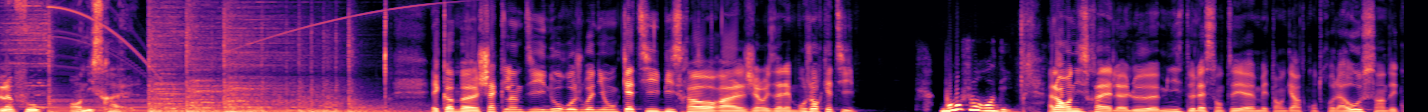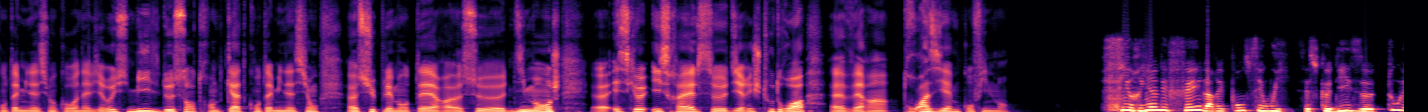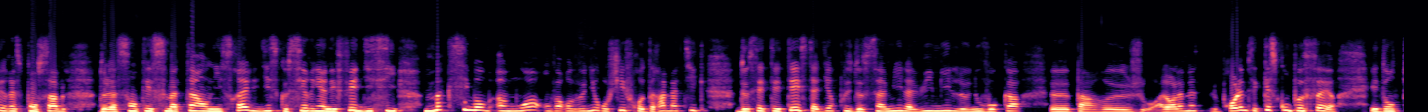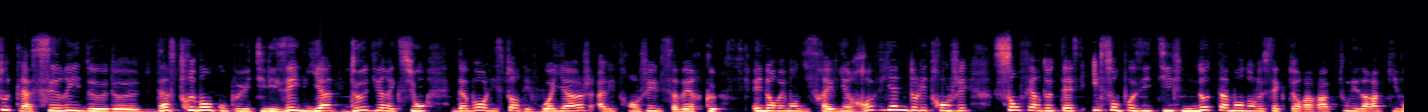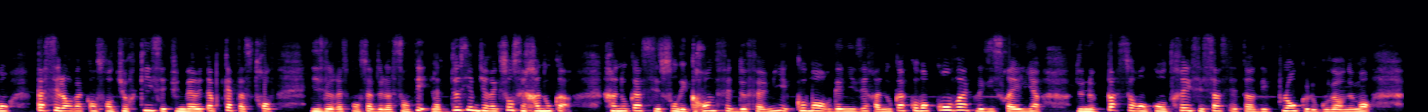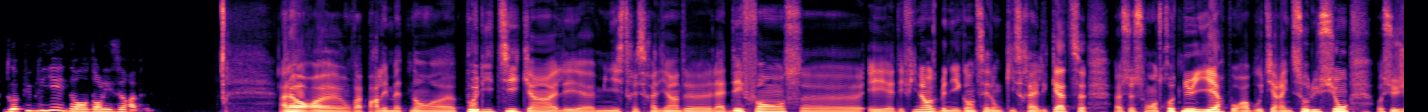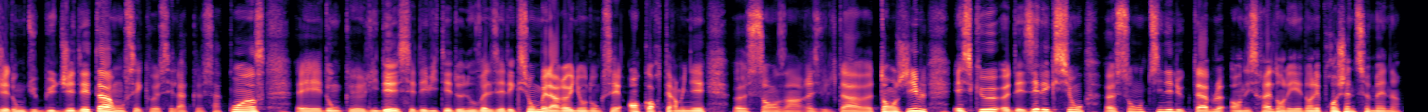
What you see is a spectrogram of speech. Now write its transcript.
L'info en Israël. Et comme euh, chaque lundi, nous rejoignons Cathy Bisraor à Jérusalem. Bonjour Cathy. Bonjour Audi. Alors en Israël, le ministre de la Santé euh, met en garde contre la hausse hein, des contaminations au coronavirus. 1234 contaminations euh, supplémentaires ce dimanche. Est-ce que Israël se dirige tout droit vers un troisième confinement? Si rien n'est fait, la réponse est oui. C'est ce que disent tous les responsables de la santé ce matin en Israël. Ils disent que si rien n'est fait, d'ici maximum un mois, on va revenir aux chiffres dramatiques de cet été, c'est-à-dire plus de 5000 à 8000 nouveaux cas euh, par euh, jour. Alors le problème, c'est qu'est-ce qu'on peut faire? Et dans toute la série d'instruments qu'on peut utiliser, il y a deux directions. D'abord, l'histoire des voyages à l'étranger. Il s'avère que énormément d'Israéliens reviennent de l'étranger sans faire de tests. Ils sont positifs, notamment dans le secteur arabe. Tous les Arabes qui vont passer leurs vacances en Turquie, c'est une véritable catastrophe, disent les responsables de la santé. La deuxième direction, c'est Hanouka. Hanouka, ce sont des grandes fêtes de famille. Et comment organiser Hanouka? Comment convaincre les Israéliens de ne pas se rencontrer? C'est ça, c'est un des plans que le gouvernement doit publier dans les heures à venir. Alors, euh, on va parler maintenant euh, politique. Hein. Elle est euh, ministre de la Défense et des Finances. Benny Gantz et donc Israël Katz se sont entretenus hier pour aboutir à une solution au sujet donc du budget de l'État. On sait que c'est là que ça coince et donc l'idée c'est d'éviter de nouvelles élections. Mais la réunion donc c'est encore terminée sans un résultat tangible. Est-ce que des élections sont inéluctables en Israël dans les dans les prochaines semaines?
